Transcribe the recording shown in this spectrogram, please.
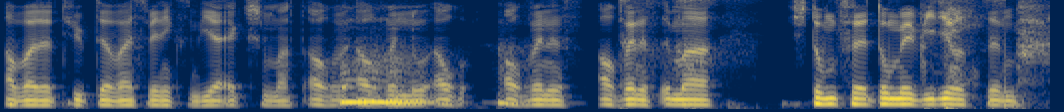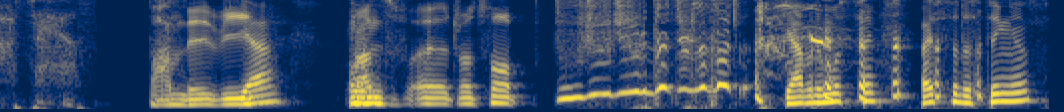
Aber der Typ, der weiß wenigstens, wie er Action macht. Auch, auch wenn du, auch, auch wenn es, auch wenn es immer stumpfe, dumme Videos sind. Bumblebee. Ja, Trans äh, Transform. ja, aber du musst sagen, weißt du, das Ding ist,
